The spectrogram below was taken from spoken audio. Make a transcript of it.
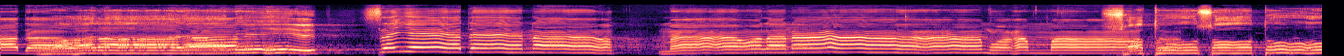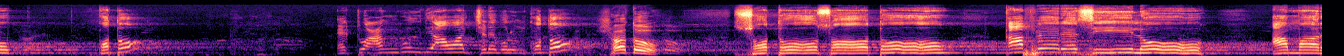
محمد وعلى آل سيدنا مولانا محمد শত শত কত একটু আঙ্গুল দিয়ে আওয়াজ ছেড়ে বলুন কত শত শত শত কাফের ছিল আমার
